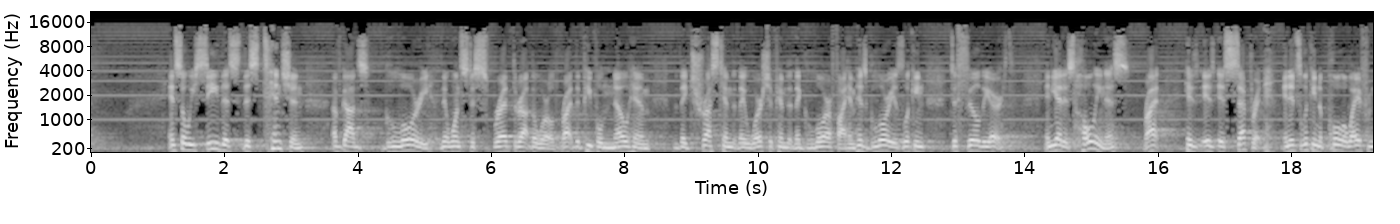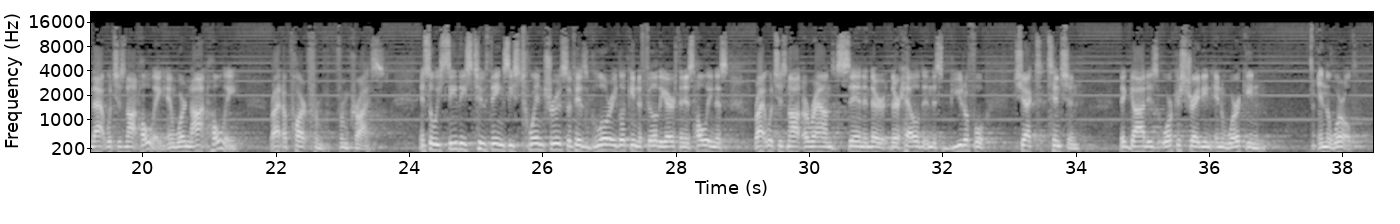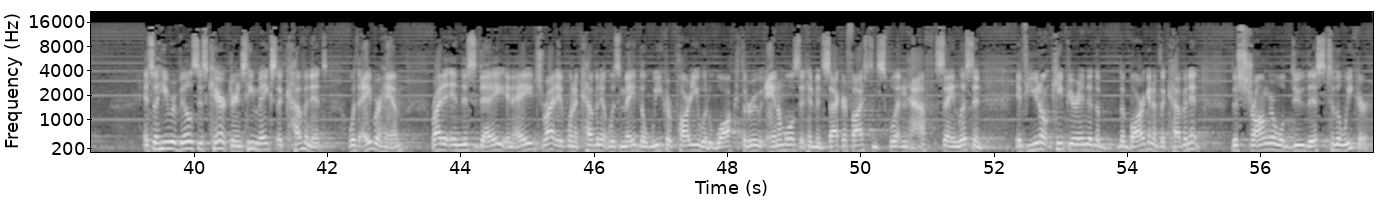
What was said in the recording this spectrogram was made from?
And so we see this, this tension of God's glory that wants to spread throughout the world, right? That people know Him, that they trust Him, that they worship Him, that they glorify Him. His glory is looking to fill the earth. And yet His holiness, right, his, is, is separate. And it's looking to pull away from that which is not holy. And we're not holy, right, apart from, from Christ. And so we see these two things, these twin truths of His glory looking to fill the earth and His holiness, right, which is not around sin. And they're, they're held in this beautiful checked tension that God is orchestrating and working in the world. And so he reveals his character and he makes a covenant with Abraham, right, in this day and age, right? when a covenant was made, the weaker party would walk through animals that had been sacrificed and split in half, saying, Listen, if you don't keep your end of the, the bargain of the covenant, the stronger will do this to the weaker.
